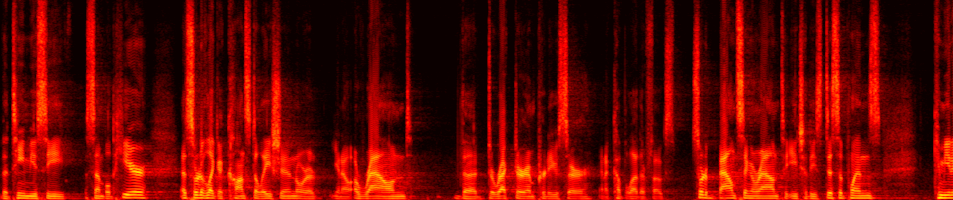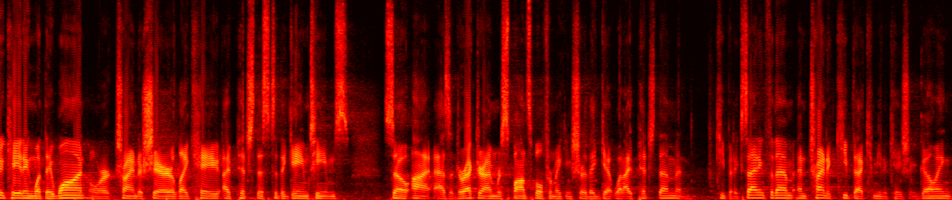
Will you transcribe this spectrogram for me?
the team you see assembled here, as sort of like a constellation or, you know, around the director and producer and a couple other folks, sort of bouncing around to each of these disciplines, communicating what they want or trying to share like, hey, I pitched this to the game teams so I, as a director, I'm responsible for making sure they get what I pitched them and keep it exciting for them and trying to keep that communication going,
